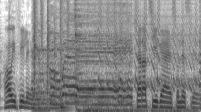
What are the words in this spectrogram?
How are you feeling? Shout out to you guys for listening.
